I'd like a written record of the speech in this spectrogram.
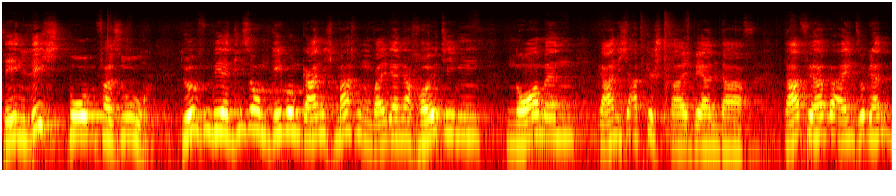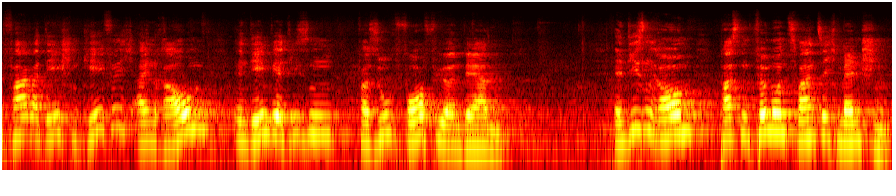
Den Lichtbogenversuch dürfen wir in dieser Umgebung gar nicht machen, weil der nach heutigen Normen gar nicht abgestrahlt werden darf. Dafür haben wir einen sogenannten Faradayschen Käfig, einen Raum, in dem wir diesen Versuch vorführen werden. In diesen Raum passen 25 Menschen.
